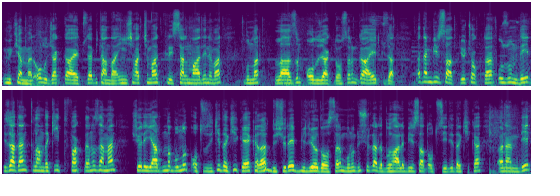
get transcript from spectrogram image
mükemmel olacak. Gayet güzel. Bir tane daha inşaatçı var. Kristal madeni var. Bunlar lazım olacak dostlarım. Gayet güzel. Zaten 1 saat diyor çok da uzun değil. Zaten klandaki ittifaklarınız hemen şöyle yardımda bulunup 32 dakikaya kadar düşürebiliyor dostlarım. Bunu düşürdüler de bu hale 1 saat 37 dakika önemli değil.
